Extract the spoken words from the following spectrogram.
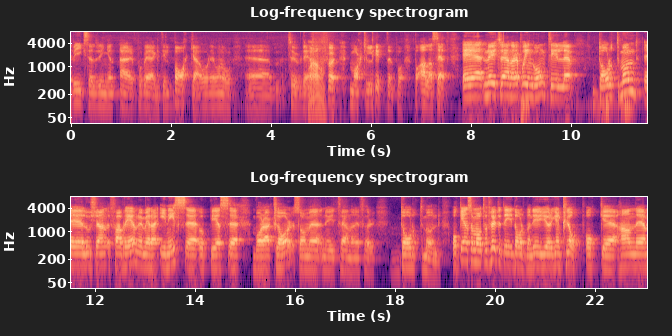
vigselringen är på väg tillbaka. Och det var nog tur det Wow. för Mark Little på, på alla sätt. Ny tränare på ingång till Dortmund, eh, Lucian Favre, numera i Nice, eh, uppges eh, vara klar som eh, ny tränare för Dortmund. Och en som har ett förflutet i Dortmund det är Jürgen Klopp och eh, han eh,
